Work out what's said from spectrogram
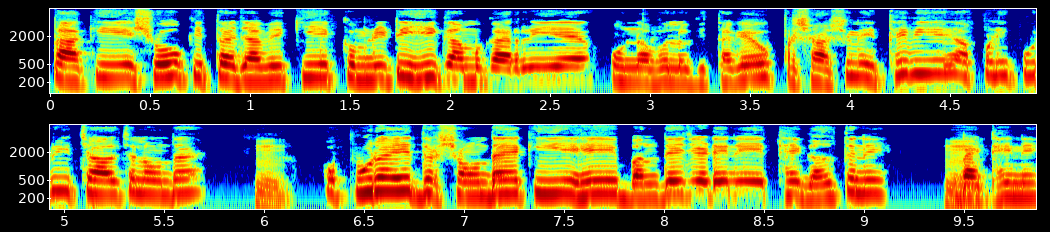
ਤਾਂ ਕਿ ਇਹ ਸ਼ੋਅ ਕੀਤਾ ਜਾਵੇ ਕਿ ਇਹ ਕਮਿਊਨਿਟੀ ਹੀ ਕੰਮ ਕਰ ਰਹੀ ਹੈ ਉਹਨਾਂ ਵੱਲੋਂ ਕੀਤਾ ਗਿਆ ਉਹ ਪ੍ਰਸ਼ਾਸਨ ਇੱਥੇ ਵੀ ਆਪਣੀ ਪੂਰੀ ਚਾਲ ਚਲਾਉਂਦਾ ਹੈ। ਉਹ ਪੂਰਾ ਇਹ ਦਰਸਾਉਂਦਾ ਹੈ ਕਿ ਇਹ ਬੰਦੇ ਜਿਹੜੇ ਨੇ ਇੱਥੇ ਗਲਤ ਨੇ। ਬੈਠੇ ਨੇ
